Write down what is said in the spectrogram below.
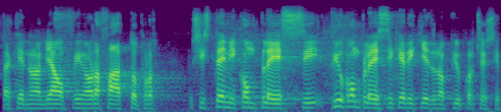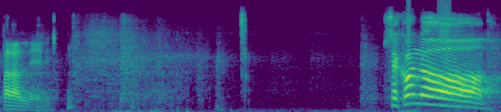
perché non abbiamo finora fatto sistemi complessi, più complessi che richiedono più processi paralleli. Secondo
